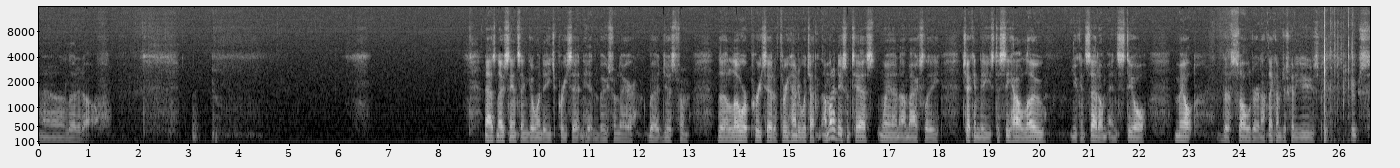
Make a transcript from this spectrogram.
Uh, let it off. Now, there's no sense in going to each preset and hitting boost from there, but just from the lower preset of 300, which I, am going to do some tests when I'm actually checking these to see how low you can set them and still melt the solder. And I think I'm just going to use oops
